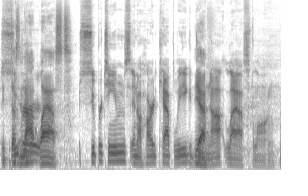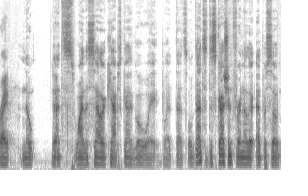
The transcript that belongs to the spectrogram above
It does not last. Super teams in a hard cap league do Yeah. not last long. Right. nope. That's why the salary cap's got to go away. But that's that's a discussion for another episode.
